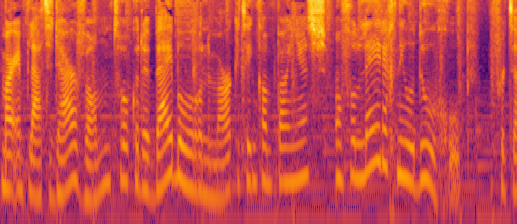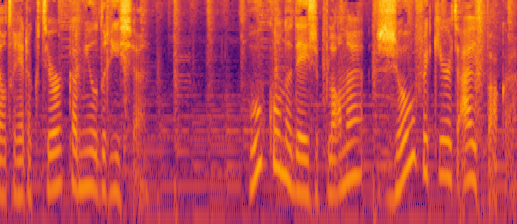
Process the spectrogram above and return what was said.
Maar in plaats daarvan trokken de bijbehorende marketingcampagnes een volledig nieuwe doelgroep, vertelt redacteur Camille Driessen. Hoe konden deze plannen zo verkeerd uitpakken?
